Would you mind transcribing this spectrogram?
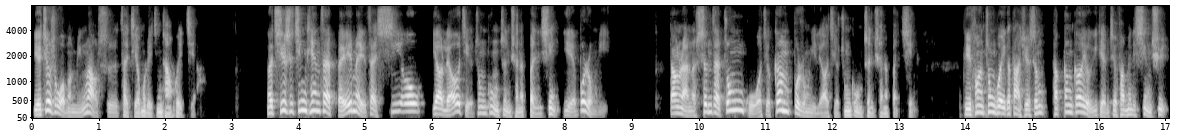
也就是我们明老师在节目里经常会讲。那其实今天在北美、在西欧，要了解中共政权的本性也不容易。当然了，身在中国就更不容易了解中共政权的本性。比方，中国一个大学生，他刚刚有一点这方面的兴趣，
